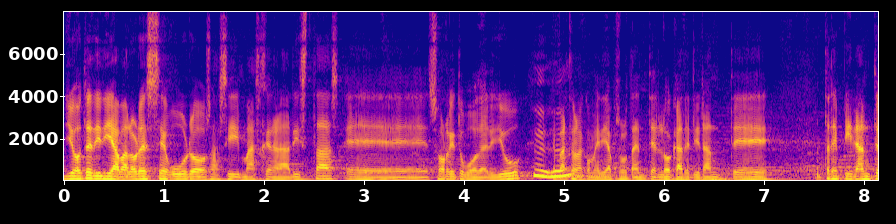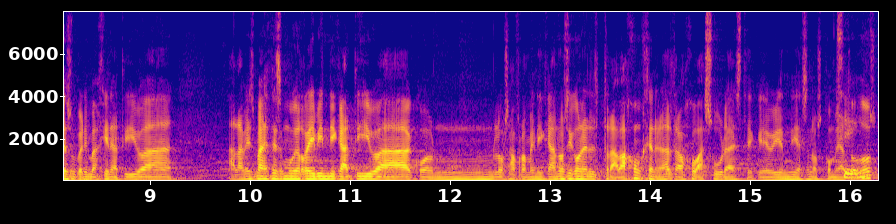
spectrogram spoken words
Yo te diría valores seguros, así más generalistas. eh, Sorry to Bother You. Me Ujú. parece una comedia absolutamente loca, delirante, trepidante, súper imaginativa. A la misma vez es muy reivindicativa con los afroamericanos y con el trabajo en general, el trabajo basura este que hoy en día se nos come Sí. a todos.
